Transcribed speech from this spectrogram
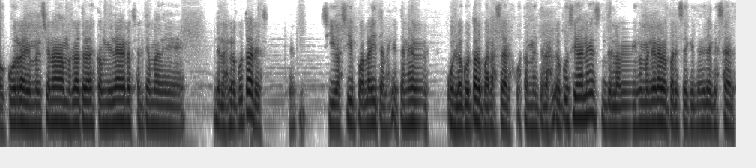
ocurre, mencionábamos la otra vez con Milagros, el tema de, los locutores. Sí o sí, por ley tenés que tener un locutor para hacer justamente las locuciones. De la misma manera me parece que tendría que ser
